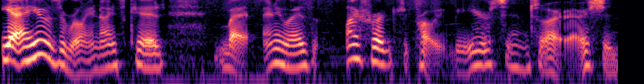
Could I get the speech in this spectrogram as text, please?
yeah, he was a really nice kid. But, anyways, my friend should probably be here soon, so I, I should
